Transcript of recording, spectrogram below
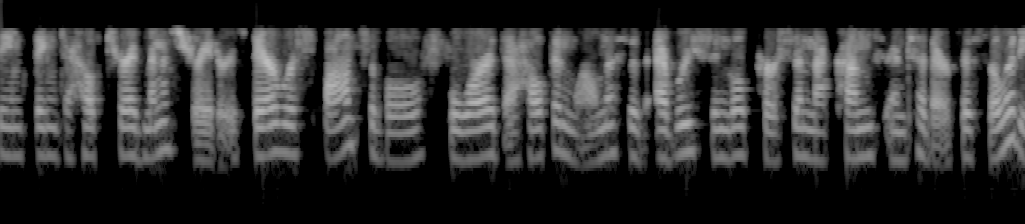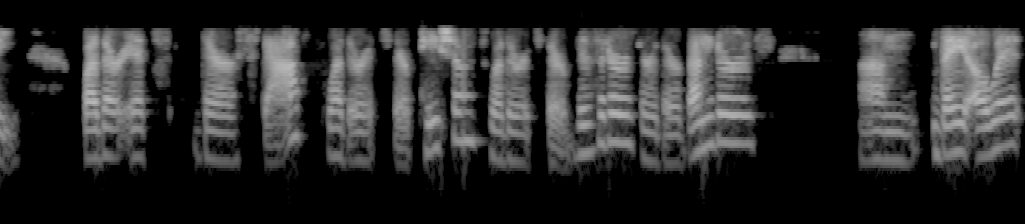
same thing to healthcare administrators. They're responsible for the health and wellness of every single person that comes into their facility, whether it's their staff, whether it's their patients, whether it's their visitors or their vendors. Um, they owe it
